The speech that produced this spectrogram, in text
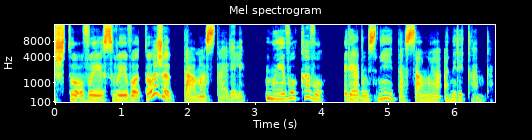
что, вы своего тоже там оставили?» «Моего кого?» Рядом с ней та самая американка.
